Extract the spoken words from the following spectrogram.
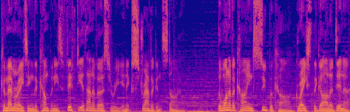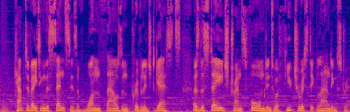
commemorating the company's 50th anniversary in extravagant style. The one-of-a-kind supercar graced the gala dinner, captivating the senses of 1,000 privileged guests as the stage transformed into a futuristic landing strip.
